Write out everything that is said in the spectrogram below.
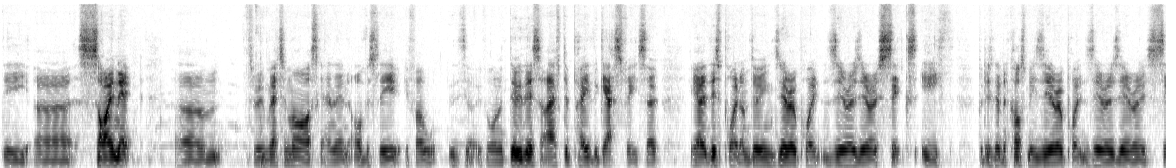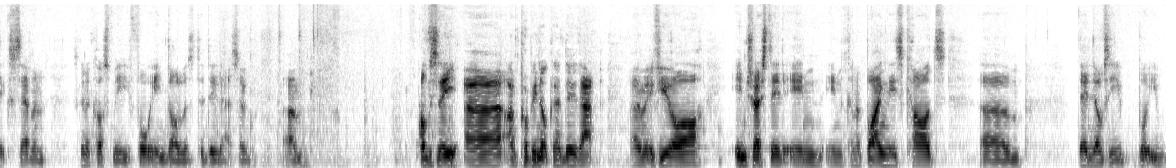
the uh, sign it um, through MetaMask, and then obviously if I if I want to do this, I have to pay the gas fee. So yeah, at this point I'm doing 0.006 ETH, but it's going to cost me 0.0067. It's going to cost me $14 to do that. So um, obviously uh, I'm probably not going to do that. Um, if you are interested in in kind of buying these cards. Um, then obviously what you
